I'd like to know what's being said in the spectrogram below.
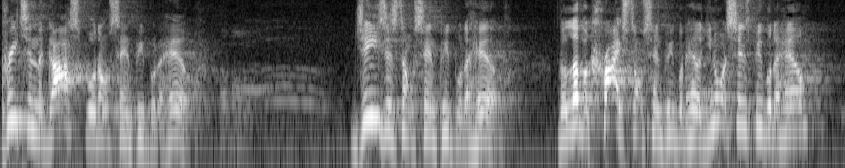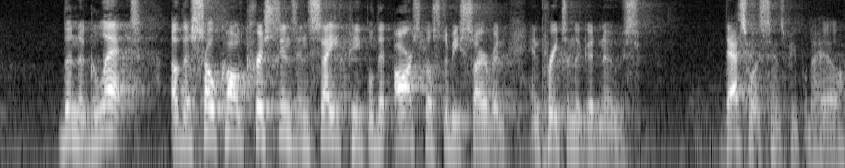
preaching the gospel don't send people to hell. Jesus don't send people to hell. The love of Christ don't send people to hell. You know what sends people to hell? The neglect of the so called Christians and saved people that are supposed to be serving and preaching the good news. That's what sends people to hell.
